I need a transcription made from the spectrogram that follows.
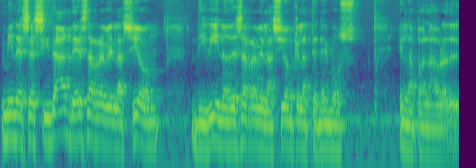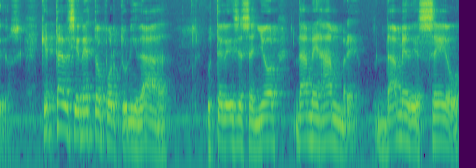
mi necesidad de esa revelación divina, de esa revelación que la tenemos en la palabra de Dios. ¿Qué tal si en esta oportunidad usted le dice, Señor, dame hambre, dame deseo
